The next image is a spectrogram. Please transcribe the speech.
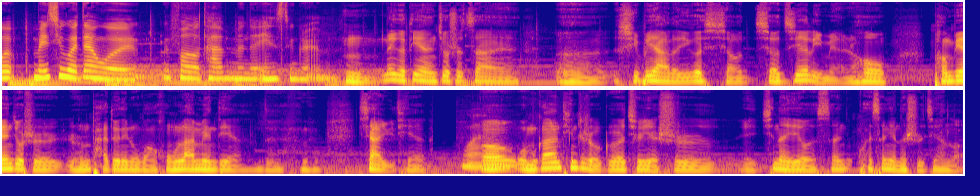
我没去过，但我 follow 他们的 Instagram。嗯，那个店就是在呃西布亚的一个小小街里面，然后旁边就是有人排队那种网红拉面店。对，下雨天。哇，呃，我们刚刚听这首歌，其实也是也现在也有三快三年的时间了。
